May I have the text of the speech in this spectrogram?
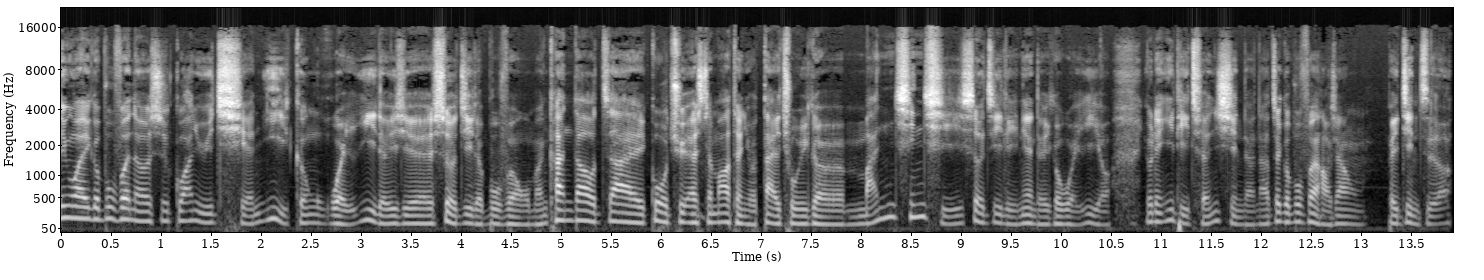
另外一个部分呢，是关于前翼跟尾翼的一些设计的部分。我们看到，在过去，Aston Martin 有带出一个蛮新奇设计理念的一个尾翼哦，有点一体成型的。那这个部分好像被禁止了。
